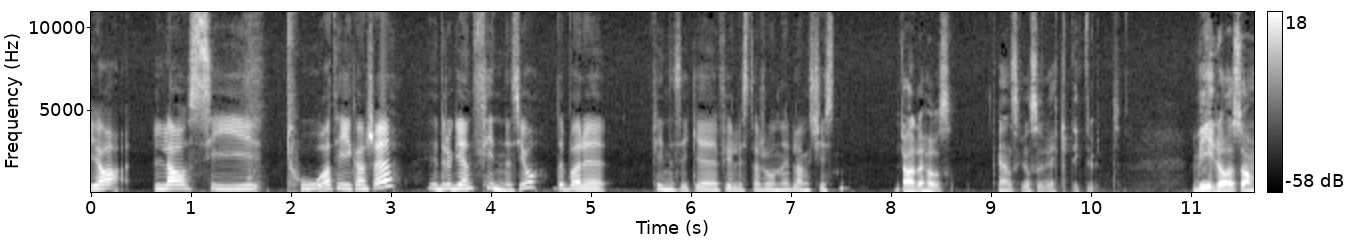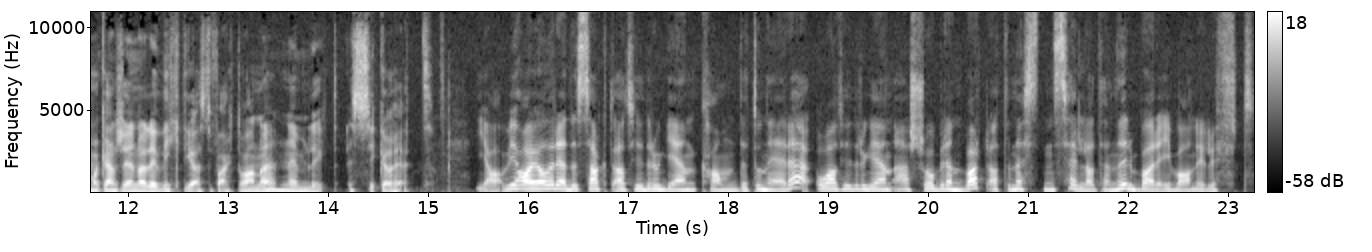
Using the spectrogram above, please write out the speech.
Ja, la oss si to av ti, kanskje. Hydrogen finnes jo, det bare finnes ikke fyllestasjoner langs kysten. Ja, det høres ganske så riktig ut. Videre så har vi kanskje en av de viktigste faktorene, nemlig sikkerhet. Ja, vi har jo allerede sagt at hydrogen kan detonere, og at hydrogen er så brennbart at det nesten selvavtenner bare i vanlig luft.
